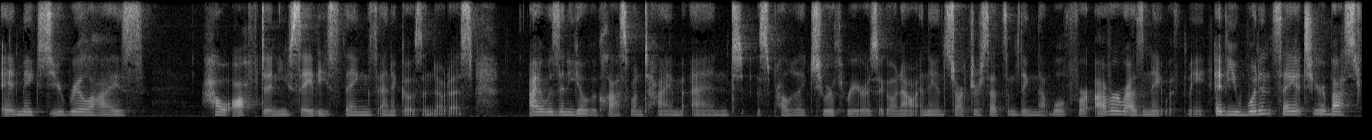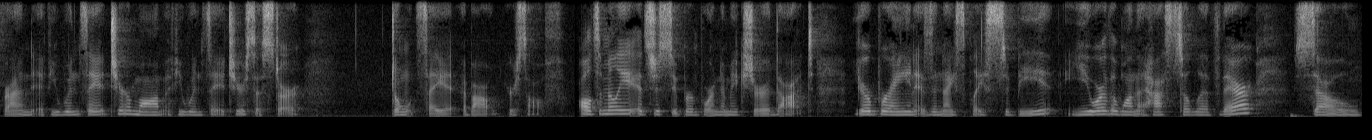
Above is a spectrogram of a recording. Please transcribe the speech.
it makes you realize how often you say these things and it goes unnoticed. I was in a yoga class one time and it's probably like two or three years ago now, and the instructor said something that will forever resonate with me. If you wouldn't say it to your best friend, if you wouldn't say it to your mom, if you wouldn't say it to your sister, don't say it about yourself. Ultimately, it's just super important to make sure that your brain is a nice place to be. You are the one that has to live there. So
